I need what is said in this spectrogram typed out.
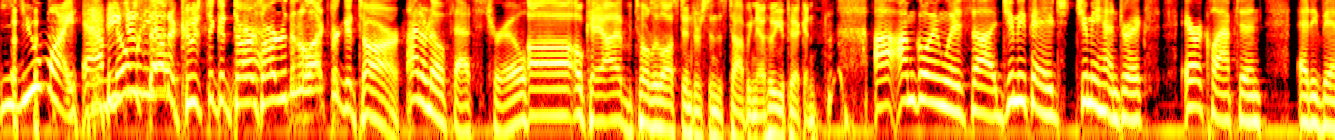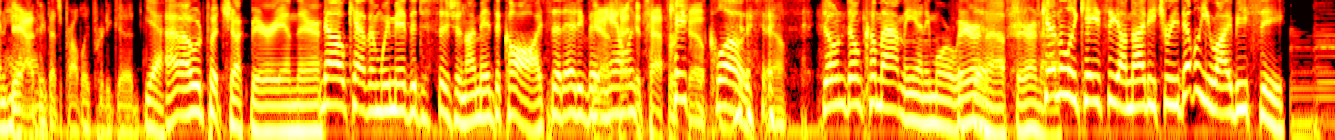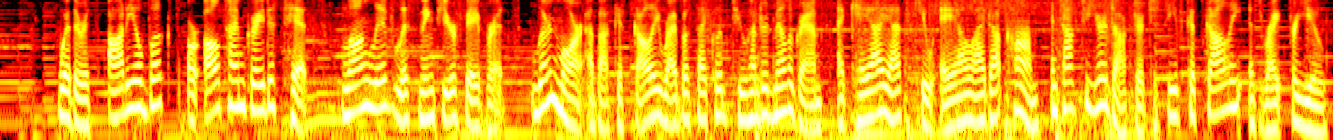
you might have. He Nobody just said else- acoustic guitar is harder than electric guitar. I don't know if that's true. Uh, okay, I've totally lost interest in this topic now. Who are you picking? Uh, I'm going with uh, Jimmy Page, Jimi Hendrix, Eric Clapton, Eddie Van Halen. Yeah, I think that's probably pretty good. Yeah. I, I would put Chuck Berry in there. No, Kevin, we made the decision. I made the call. I said Eddie Van Yeah, it's ha- Halen. it's half our Case show. is closed. Yeah. Don't don't come at me anymore with Fair this. enough, fair it's enough. Kendall and Casey on 93 WIBC. Whether it's audiobooks or all-time greatest hits, long live listening to your favorites. Learn more about Kisqali Ribociclib 200 milligrams at kisqali.com and talk to your doctor to see if Kisqali is right for you.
